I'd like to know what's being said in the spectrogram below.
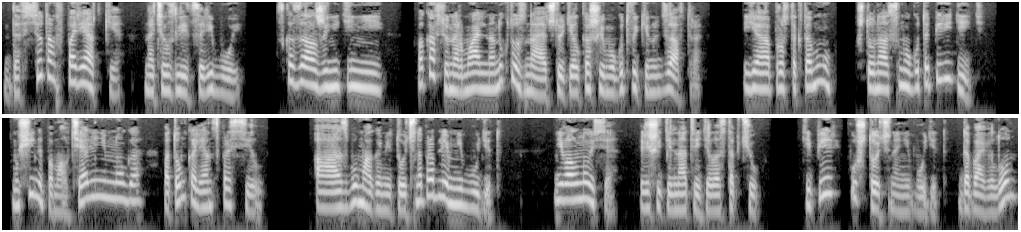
«Да все там в порядке», — начал злиться Рябой. «Сказал же, не тяни. Пока все нормально, ну кто знает, что эти алкаши могут выкинуть завтра. Я просто к тому, что нас могут опередить». Мужчины помолчали немного, потом Колян спросил. «А с бумагами точно проблем не будет?» «Не волнуйся», — решительно ответила Стопчук. «Теперь уж точно не будет», — добавил он,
